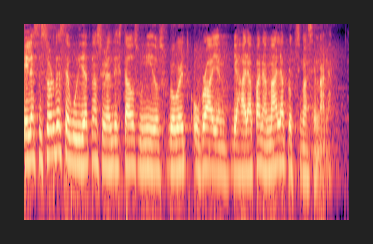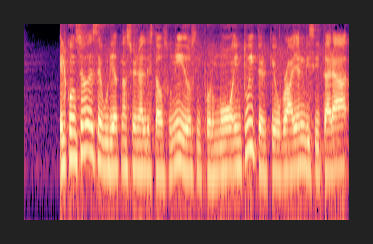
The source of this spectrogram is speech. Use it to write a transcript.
El asesor de Seguridad Nacional de Estados Unidos, Robert O'Brien, viajará a Panamá la próxima semana. El Consejo de Seguridad Nacional de Estados Unidos informó en Twitter que O'Brien visitará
